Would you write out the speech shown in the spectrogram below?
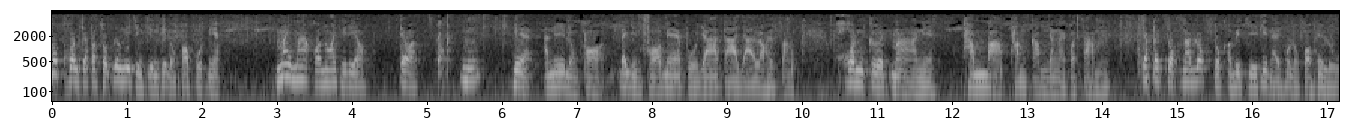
ทุกคนจะประสบเรื่องนี้จริง ๆ ที่หลวงพ่อพูดเนี่ย ไม่มากก็น้อยทีเดียว แต่ว่า เนี่ย อันนี้หลวงพ่อได้ยินพ่อแม่ปู่ย่าตายายเราให้ฟัง คนเกิดมาเนี่ยทำบาปทำกรรมยังไงก็ตามเนี่ยจะไปตกนรกตกอวิจีที่ไหนพวกหลวงพ่อไม่รู้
